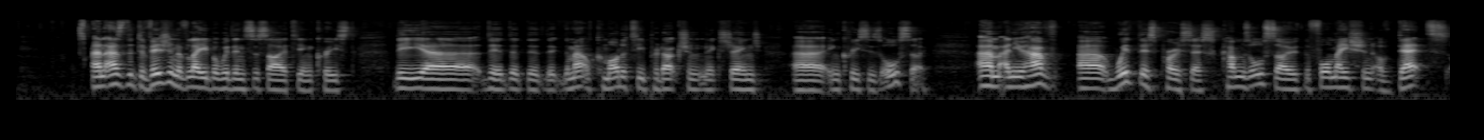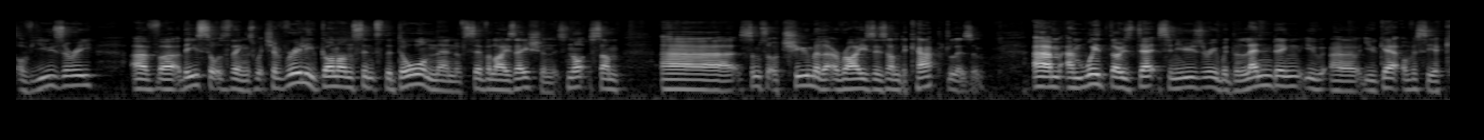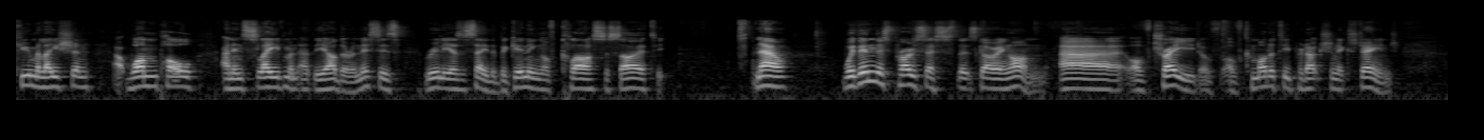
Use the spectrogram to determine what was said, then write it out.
And as the division of labour within society increased, the, uh, the, the, the, the, amount of commodity production and exchange uh, increases also. Um, and you have, uh, with this process, comes also the formation of debts, of usury, of uh, these sorts of things, which have really gone on since the dawn then of civilization. It's not some uh, some sort of tumor that arises under capitalism. Um, and with those debts and usury, with the lending, you uh, you get obviously accumulation at one pole and enslavement at the other. And this is really, as I say, the beginning of class society. Now, within this process that's going on uh, of trade, of, of commodity production exchange,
